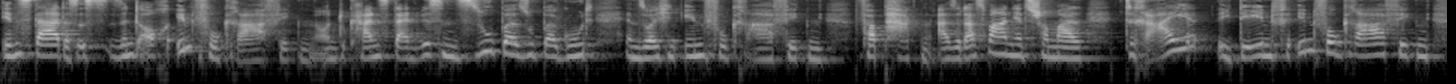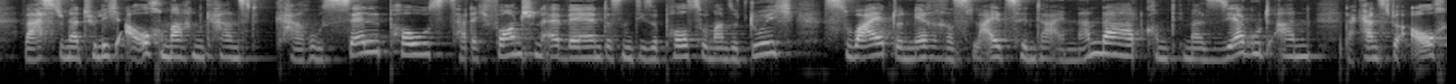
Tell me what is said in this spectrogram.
Insta, das ist, sind auch Infografiken und du kannst dein Wissen super, super gut in solchen Infografiken verpacken. Also das waren jetzt schon mal drei Ideen für Infografiken. Was du natürlich auch machen kannst, Karussellposts, hatte ich vorhin schon erwähnt. Das sind diese Posts, wo man so durchswiped und mehrere Slides hintereinander hat, kommt immer sehr gut an. Da kannst du auch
